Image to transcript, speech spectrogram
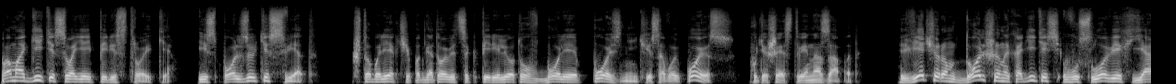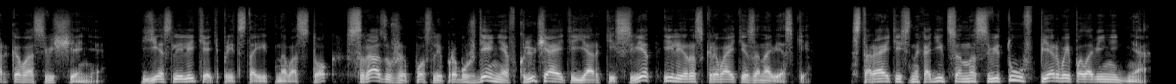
Помогите своей перестройке. Используйте свет. Чтобы легче подготовиться к перелету в более поздний часовой пояс, путешествие на запад, вечером дольше находитесь в условиях яркого освещения. Если лететь предстоит на восток, сразу же после пробуждения включайте яркий свет или раскрывайте занавески. Старайтесь находиться на свету в первой половине дня.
